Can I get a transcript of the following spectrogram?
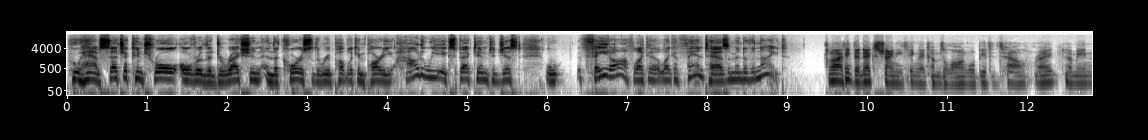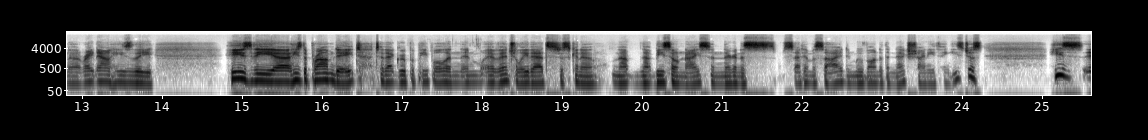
Who have such a control over the direction and the course of the Republican Party, how do we expect him to just fade off like a like a phantasm into the night? Well, I think the next shiny thing that comes along will be the tell, right? I mean, uh, right now he's the he's the uh, he's the prom date to that group of people, and and eventually that's just gonna not not be so nice, and they're gonna s- set him aside and move on to the next shiny thing. He's just he's.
